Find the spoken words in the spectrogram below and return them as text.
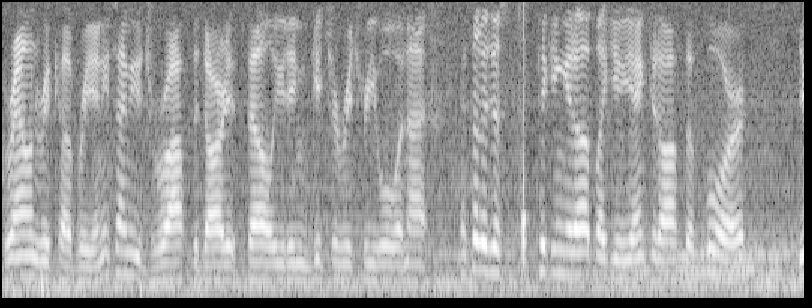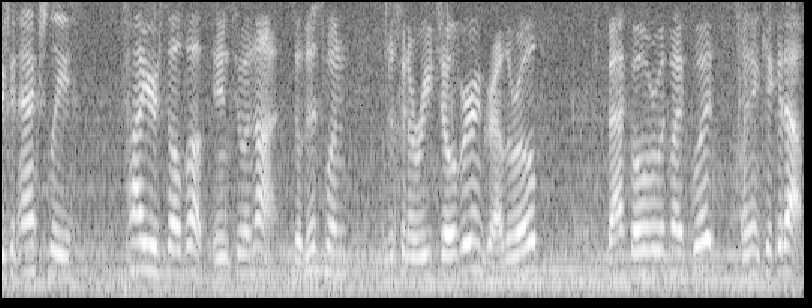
ground recovery. Anytime you drop the dart, it fell, you didn't get your retrieval, whatnot. Instead of just picking it up like you yanked it off the floor, you can actually tie yourself up into a knot. So this one, I'm just gonna reach over and grab the rope, back over with my foot, and then kick it out.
